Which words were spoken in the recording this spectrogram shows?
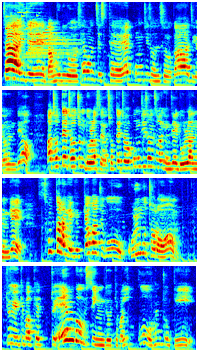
자 이제 마무리로 세 번째 스텝 꽁지 선수가 이제 여는데요. 아 저 때 저 좀 놀랐어요. 저 때 저 꽁지 선수가 굉장히 놀랐는 게 손가락에 이렇게 껴가지고 골무처럼 저기 이렇게 막 이렇게 또 엠보싱도 이렇게 막 있고 한쪽이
